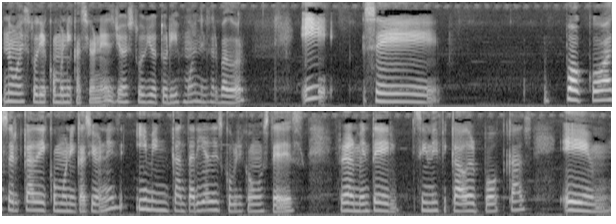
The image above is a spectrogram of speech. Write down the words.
no estudié comunicaciones, yo estudio turismo en El Salvador y sé poco acerca de comunicaciones y me encantaría descubrir con ustedes realmente el significado del podcast. Em,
